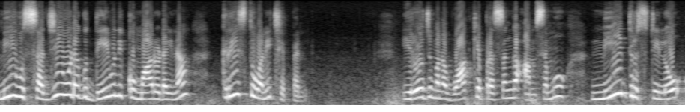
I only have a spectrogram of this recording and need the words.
నీవు సజీవుడగు దేవుని కుమారుడైన క్రీస్తు అని చెప్పాను. ఈరోజు మన వాక్య ప్రసంగ అంశము నీ దృష్టిలో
